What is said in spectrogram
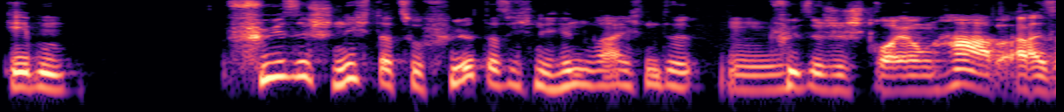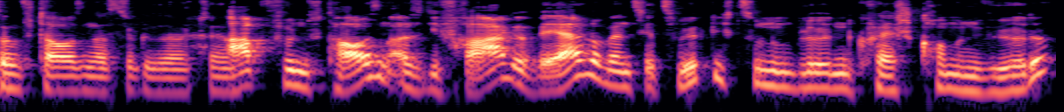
eben physisch nicht dazu führt, dass ich eine hinreichende mhm. physische Streuung habe. Ab also, 5000 hast du gesagt. Ja. Ab 5000. Also die Frage wäre, wenn es jetzt wirklich zu einem blöden Crash kommen würde,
